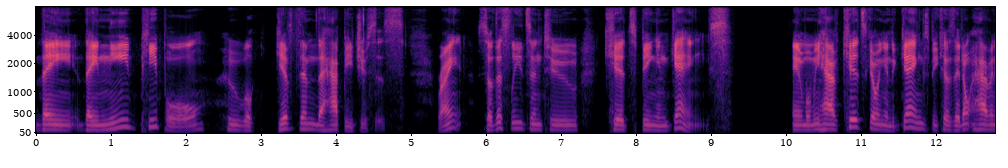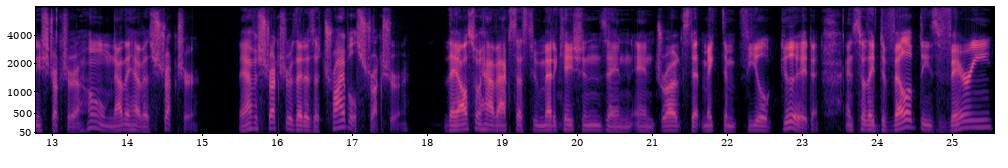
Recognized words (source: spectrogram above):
they they need people who will give them the happy juices, right? So this leads into kids being in gangs. And when we have kids going into gangs because they don't have any structure at home, now they have a structure. They have a structure that is a tribal structure they also have access to medications and, and drugs that make them feel good. And so they develop these very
